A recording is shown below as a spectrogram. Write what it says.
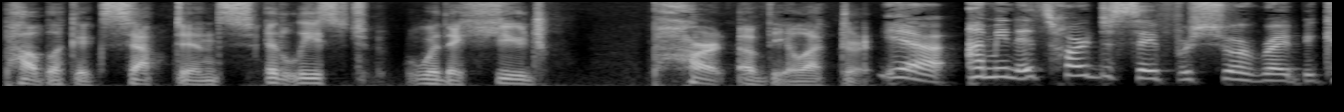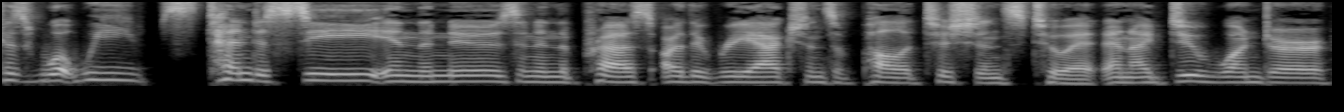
public acceptance, at least with a huge part of the electorate. Yeah. I mean, it's hard to say for sure, right? Because what we tend to see in the news and in the press are the reactions of politicians to it. And I do wonder,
